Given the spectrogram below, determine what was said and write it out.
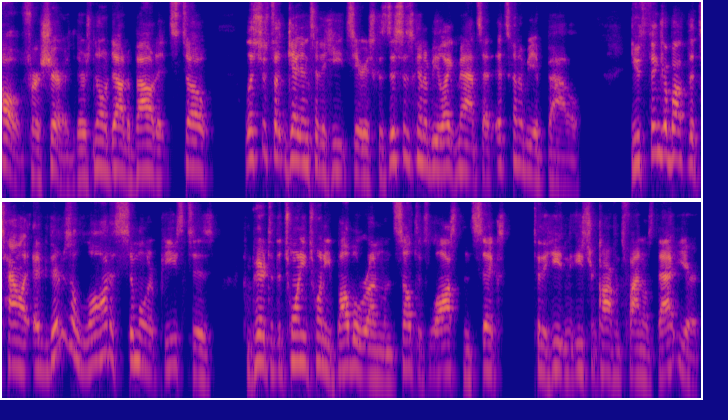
Oh, for sure. There's no doubt about it. So let's just uh, get into the Heat series because this is going to be, like Matt said, it's going to be a battle. You think about the talent, and there's a lot of similar pieces compared to the 2020 bubble run when the Celtics lost in six to the Heat in the Eastern Conference Finals that year.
